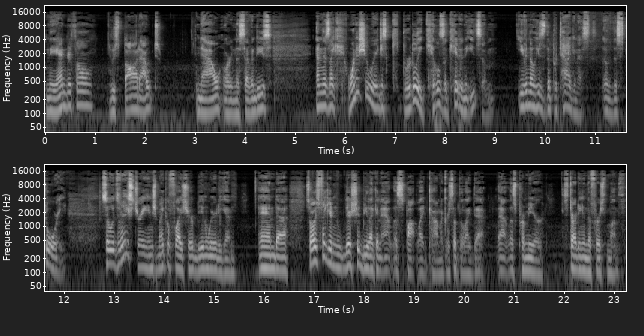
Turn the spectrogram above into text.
Neanderthal who's thawed out now or in the 70s. And there's like one issue where he just brutally kills a kid and eats him, even though he's the protagonist of the story. So it's very strange. Michael Fleischer being weird again. And uh, so I was figuring there should be like an Atlas Spotlight comic or something like that. Atlas premiere starting in the first month.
